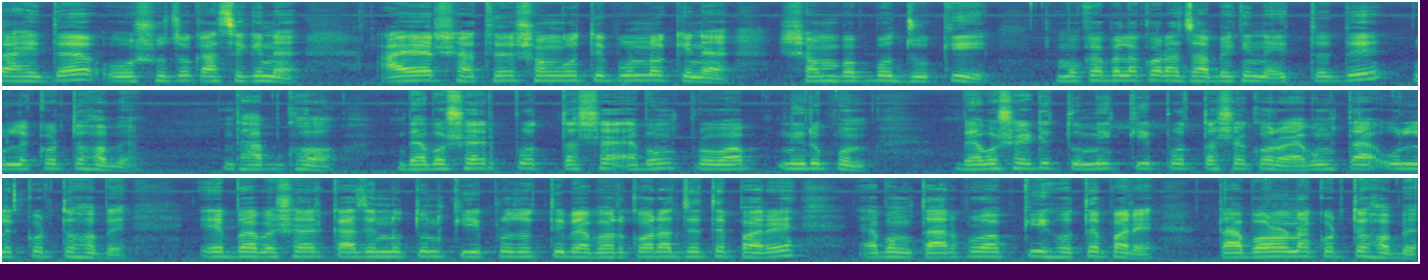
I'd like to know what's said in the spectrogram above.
চাহিদা ও সুযোগ আছে কিনা আয়ের সাথে সঙ্গতিপূর্ণ কিনা সম্ভাব্য ঝুঁকি মোকাবেলা করা যাবে কিনা ইত্যাদি উল্লেখ করতে হবে। ধাপ ঘ, ব্যবসায়ের প্রত্যাশা এবং প্রভাব নিরূপণ। ব্যবসায়টি তুমি কি প্রত্যাশা করো এবং তা উল্লেখ করতে হবে। এ ব্যবসায়ের কাজে নতুন কি প্রযুক্তি ব্যবহার করা যেতে পারে এবং তার প্রভাব কি হতে পারে, তা বর্ণনা করতে হবে।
